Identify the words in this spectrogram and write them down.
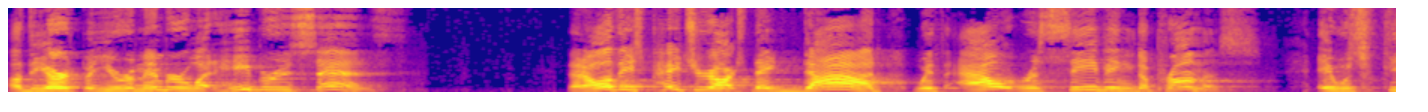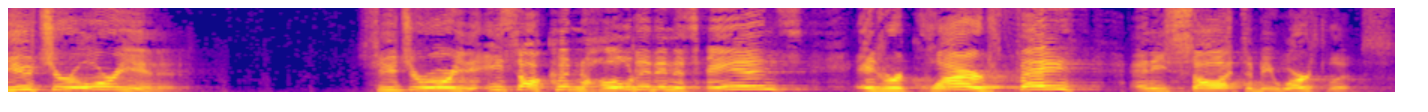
of the earth. But you remember what Hebrews says that all these patriarchs, they died without receiving the promise. It was future oriented. Future oriented. Esau couldn't hold it in his hands. It required faith, and he saw it to be worthless.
